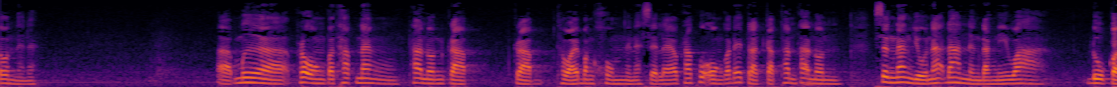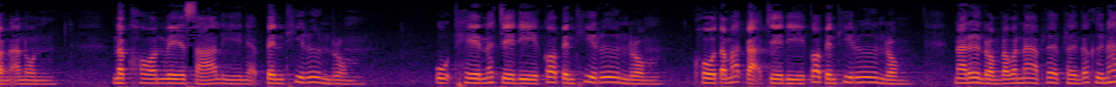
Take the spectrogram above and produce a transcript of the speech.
ต้นเนี่ยนะเมื่อพระองค์ประทับนั่งพระนนกราบกราบถวายบังคมเนี่ยนะเสร็จแล้วพระผู้องค์ก็ได้ตรัสกับท่านพระนนซึ่งนั่งอยู่ณด้านหนึ่งดังนี้ว่าดูก่อนอนนนครเวสาลีเนี่ยเป็นที่รื่นรม อุเทนเจดีก็เป็นที่รื่นรม โคตมะกะเจดีก็เป็นที่รื่นรมน่ารื่นรมแปลว่าน่าเพลิดเพลินก็คือน่า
